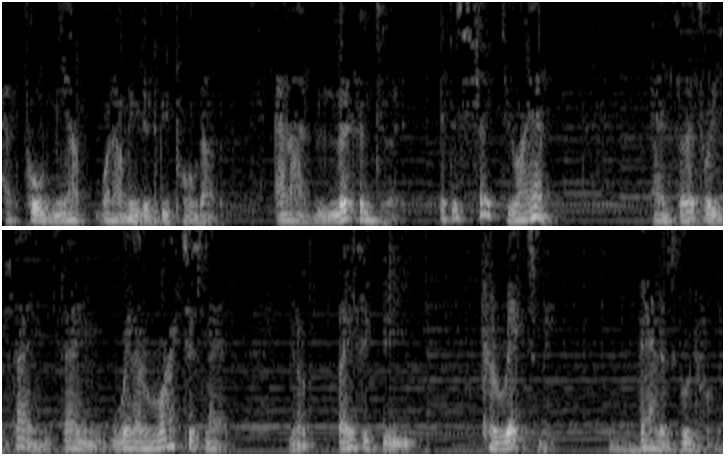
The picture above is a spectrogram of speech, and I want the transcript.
have pulled me up when I needed to be pulled up, and I've listened to it, it has shaped who I am. And so that's what he's saying. He's saying, when a righteous man you know, basically corrects me, that is good for me.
